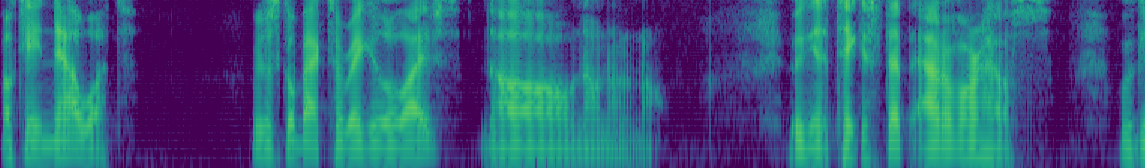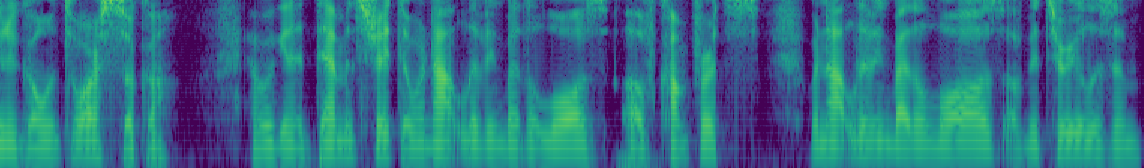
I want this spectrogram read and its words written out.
Okay, now what? We just go back to regular lives? No, no, no, no, no. We're going to take a step out of our house. We're going to go into our sukkah and we're going to demonstrate that we're not living by the laws of comforts. We're not living by the laws of materialism.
